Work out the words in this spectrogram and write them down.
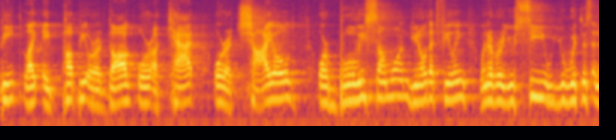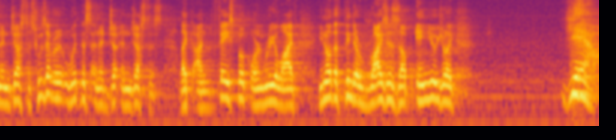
beat like a puppy or a dog or a cat or a child or bully someone, you know that feeling whenever you see, you witness an injustice? Who's ever witnessed an injustice? Like on Facebook or in real life, you know the thing that rises up in you? You're like, yeah,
